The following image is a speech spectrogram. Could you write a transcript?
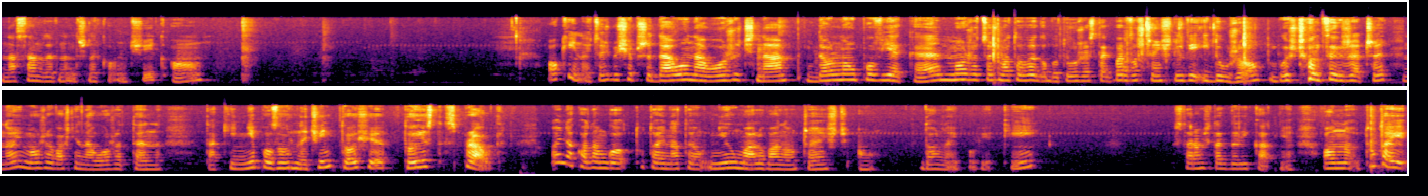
na sam zewnętrzny kącik, o, Ok, no i coś by się przydało nałożyć na dolną powiekę. Może coś matowego, bo tu już jest tak bardzo szczęśliwie i dużo błyszczących rzeczy. No i może właśnie nałożę ten taki niepozorny cień. To, się, to jest Sprout. No i nakładam go tutaj na tę nieumalowaną część. O, dolnej powieki. Staram się tak delikatnie. On tutaj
